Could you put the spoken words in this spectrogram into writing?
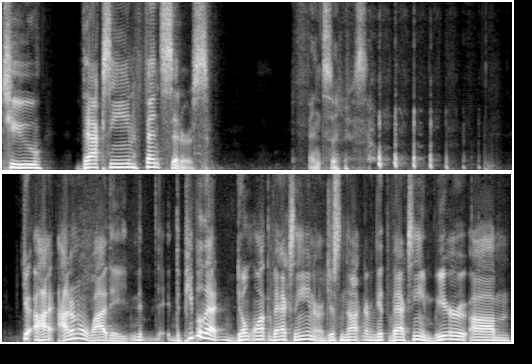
to vaccine fence sitters. Fence sitters. I, I don't know why they the people that don't want the vaccine are just not going to get the vaccine. We're um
